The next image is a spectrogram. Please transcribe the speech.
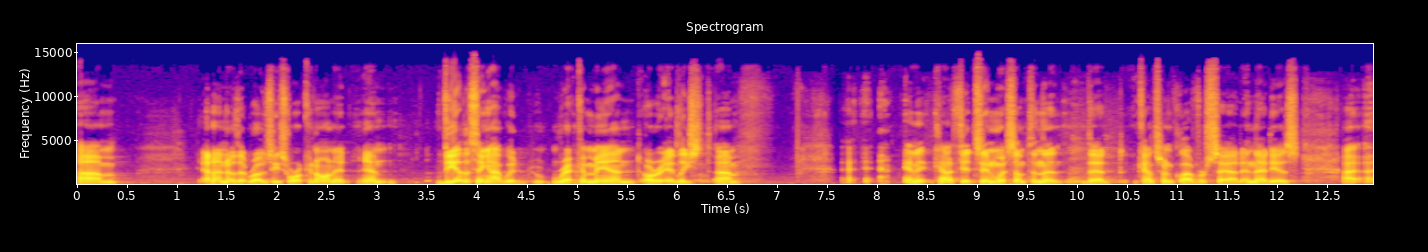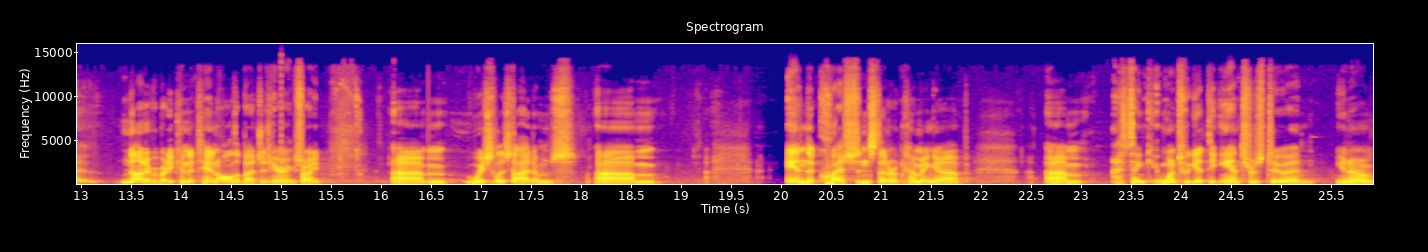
Um, And I know that Rosie's working on it. And the other thing I would recommend, or at least um, and it kind of fits in with something that, that Councilman Glover said, and that is, uh, not everybody can attend all the budget hearings, right? Um, Wish list items, um, and the questions that are coming up, um, I think once we get the answers to it, you know,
